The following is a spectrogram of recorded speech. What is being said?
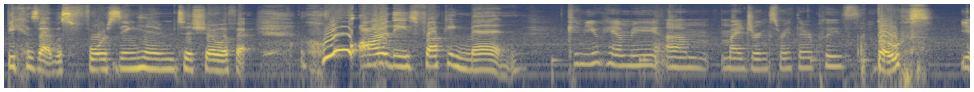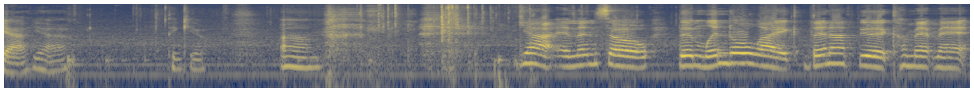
Because that was forcing him to show affect. Who are these fucking men? Can you hand me um my drinks right there, please? Both. Yeah, yeah. Thank you. Um Yeah, and then so then Lyndall like then at the commitment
